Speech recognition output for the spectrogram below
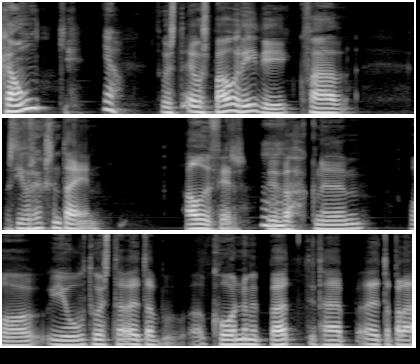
gangi Já. þú veist, ef þú spáir í því hvað, þú veist, ég var að hugsa um daginn áður fyrr við Mhm. vöknuðum og jú, þú veist, að auðvitað konum með börn, það er auðvitað bara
